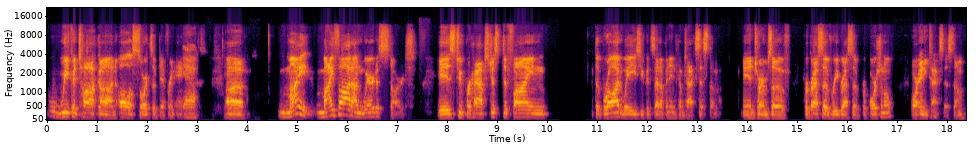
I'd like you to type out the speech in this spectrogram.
we could talk on all sorts of different angles. Yeah. Uh, my my thought on where to start is to perhaps just define the broad ways you could set up an income tax system in terms of progressive, regressive, proportional, or any tax system.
